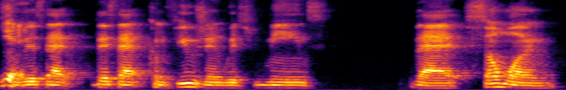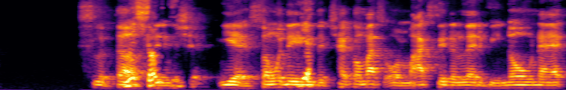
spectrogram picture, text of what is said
So Yeah, there's that there's that confusion, which means that someone slipped up. Yeah, someone didn't Yeah, either check on Mox or Mox didn't let it be known that,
